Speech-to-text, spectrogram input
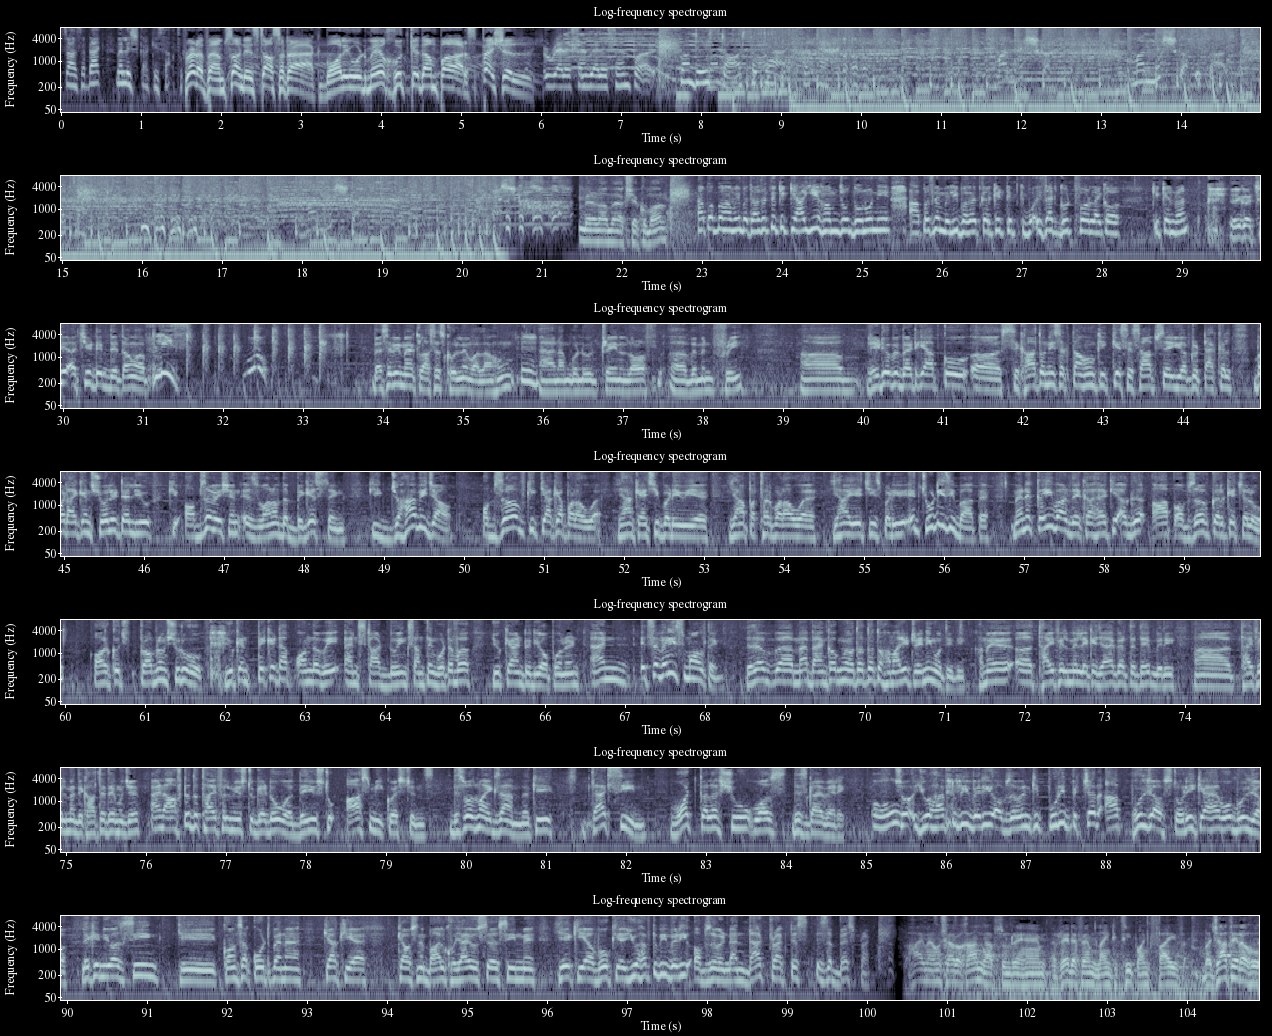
Stars attack Malishka के साथ red F M Sunday stars attack Bollywood में खुद के दम पर special red F M red F M पर संडे स्टार्स अटैक मलिश्का के साथ मेरा नाम है अक्षय कुमार। आप अब हमें बता सकते हो कि क्या ये हम जो दोनों ने आपस में मिली भगत करके tip is that good for like a kick and run एक अच्छी अच्छी टिप देता हूँ आप। प्लीज़ वैसे भी मैं क्लासेस खोलने वाला हूँ and I am going to train lot of women free radio पे बैठ के आपको uh, सिखा तो नहीं सकता हूँ कि किस हिसाब से you have to tackle but I can surely tell you कि observation is one of the biggest thing कि जहाँ भी जाओ ऑब्ज़र्व कि क्या क्या पड़ा हुआ है। यहाँ कैंची पड़ी हुई है, यहाँ पत्थर पड़ा हुआ है, यहाँ ये चीज़ पड़ी हुई है। एक छोटी सी बात है, मैंने कई बार देखा है कि अगर आप ऑब्ज़र्व करके चलो और कुछ प्रॉब्लम शुरू हो you can pick it up on the way and start doing something whatever you can to the opponent and it's a very small thing जैसे मैं बैंकॉक में होता था तो हमारी ट्रेनिंग होती थी। हमें थाई फ़िल्में लेके जाया करते थे, मेरी थाई फ़िल्में दिखाते थे मुझे। And after the Thai film used to get over they used to ask me question this was my exam कि that scene what colour shoe was this guy wearing so you have to be very observant कि पूरी picture आप भूल जाओ story क्या है वो भूल जाओ। लेकिन यू आर सीइंग कि कौन सा कोट पहना है, क्या किया है, क्या उसने बाल खुजाए उस सीन में, ये किया, वो किया। You have to be very observant and that practice is the best practice hi, मैं हूँ शाहरुख खान। आप सुन रहे हैं रेड एफ़ एम बजाते रहो।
